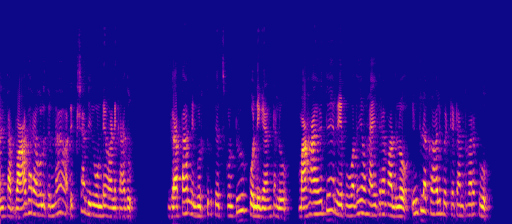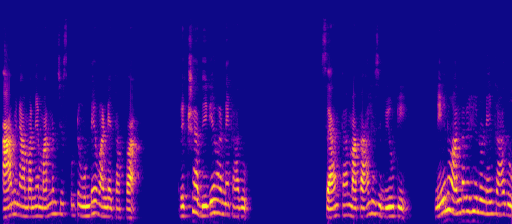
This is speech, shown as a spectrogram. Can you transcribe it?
ఎంత బాధ రగులుతున్నా రిక్షా దిగి ఉండేవాడిని కాదు. గతాన్ని గుర్తుకు తెచ్చుకుంటూ కొన్ని గంటలు మహా అయితే రేపు ఉదయం హైదరాబాద్లో ఇంట్లో కాలు పెట్టేటంత వరకు ఆమె నా మన్నే మన్నం చేసుకుంటూ ఉండేవాడినే తప్ప రిక్షా దిగేవాడినే కాదు. శాంత మా కాలేజీ బ్యూటీ. నేను అందవిహీనుడేం కాదు.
